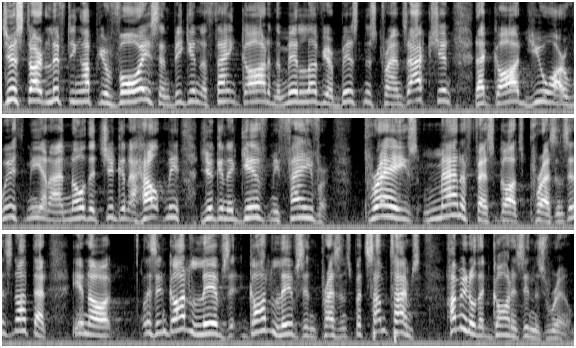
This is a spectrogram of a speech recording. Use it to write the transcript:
just start lifting up your voice and begin to thank God in the middle of your business transaction that God, you are with me and I know that you're going to help me, you're going to give me favor. Praise manifests God's presence. It's not that, you know, listen, God lives, God lives in presence, but sometimes, how many know that God is in this room?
